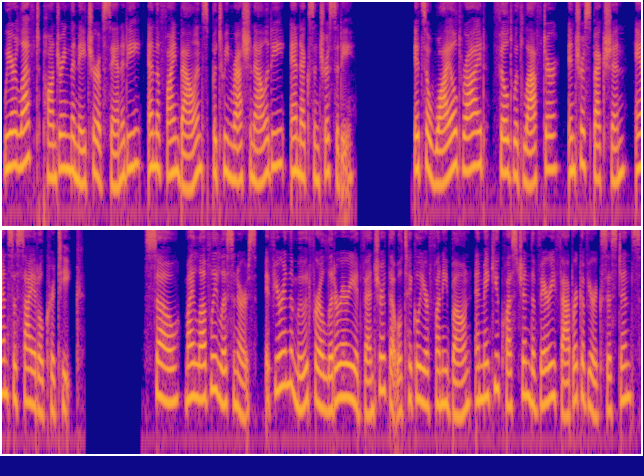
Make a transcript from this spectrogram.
we are left pondering the nature of sanity and the fine balance between rationality and eccentricity. It's a wild ride, filled with laughter, introspection, and societal critique. So, my lovely listeners, if you're in the mood for a literary adventure that will tickle your funny bone and make you question the very fabric of your existence,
